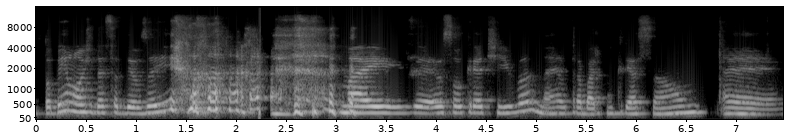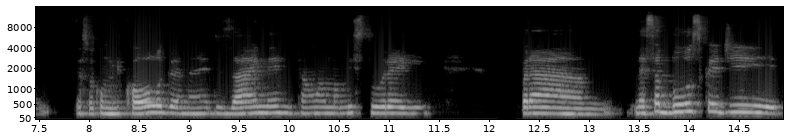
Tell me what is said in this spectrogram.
estou bem longe dessa deusa aí, mas é, eu sou criativa, né? Eu trabalho com criação, é, eu sou comunicóloga, né? Designer, então é uma mistura aí para nessa busca de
